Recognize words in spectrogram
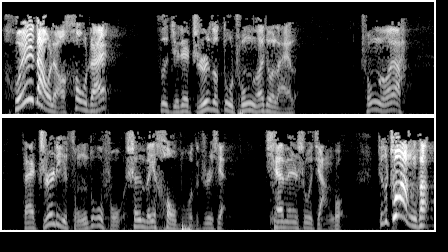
回到了后宅，自己这侄子杜重娥就来了。崇娥呀，在直隶总督府，身为候补的知县。前文书讲过，这个状子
